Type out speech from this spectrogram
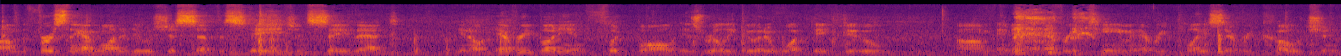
Um, the first thing I want to do is just set the stage and say that, you know, everybody in football is really good at what they do. Um, and, and every team and every place, every coach, and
